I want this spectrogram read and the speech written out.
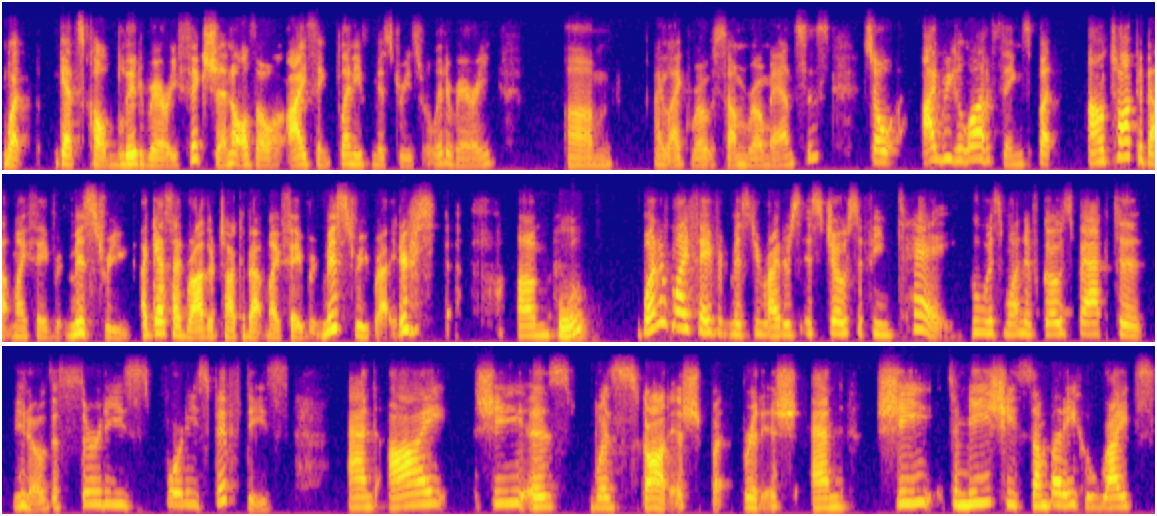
what gets called literary fiction, although I think plenty of mysteries are literary. Um, I like ro- some romances. So I read a lot of things, but I'll talk about my favorite mystery. I guess I'd rather talk about my favorite mystery writers. um, cool. One of my favorite mystery writers is Josephine Tey, who is one of goes back to you know the 30s, 40s, 50s, and I she is was Scottish but British, and she to me she's somebody who writes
